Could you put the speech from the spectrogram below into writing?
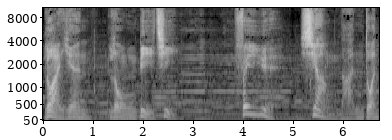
乱烟笼碧气，飞月向南端。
